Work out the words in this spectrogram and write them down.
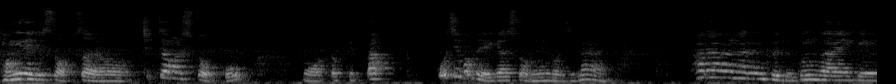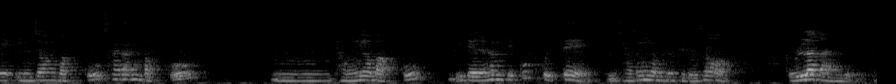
정의 내릴 수 없어요. 측정할 수도 없고, 뭐 어떻게 딱 꼬집어서 얘기할 수 없는 거지만, 사랑을 하는 그 누군가에게 인정받고, 사랑받고, 음, 격려받고, 미래를 함께 꿈꿀 때 이 자존감도 비로소 올라가는 게 되죠.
